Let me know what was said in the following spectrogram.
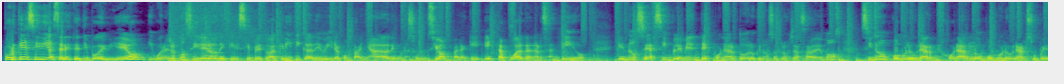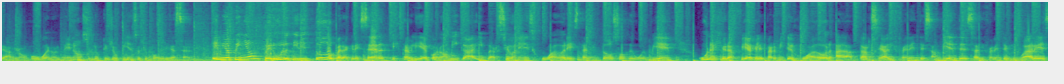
¿Por qué decidí hacer este tipo de video? Y bueno, yo considero de que siempre toda crítica debe ir acompañada de una solución para que ésta pueda tener sentido, que no sea simplemente exponer todo lo que nosotros ya sabemos, sino cómo lograr mejorarlo, cómo lograr superarlo, o bueno, al menos lo que yo pienso que podría ser. En mi opinión, Perú lo tiene todo para crecer, estabilidad económica, inversiones, jugadores talentosos de buen pie, una geografía que le permite al jugador adaptarse a diferentes ambientes, a diferentes lugares,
